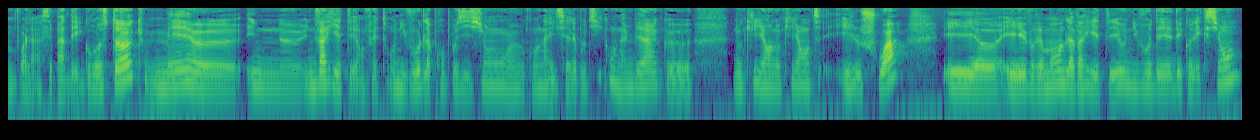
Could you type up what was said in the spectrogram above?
Voilà, c'est pas des gros stocks, mais euh, une, une, variété en fait. Au niveau de la proposition euh, qu'on a ici à la boutique, on aime bien que nos clients, nos clientes aient le choix et, et vraiment de la variété au niveau des, des collections.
